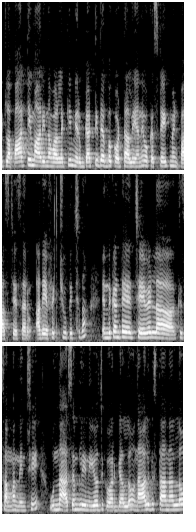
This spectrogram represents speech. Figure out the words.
ఇట్లా పార్టీ మారిన వాళ్ళకి మీరు గట్టి దెబ్బ కొట్టాలి అని ఒక స్టేట్మెంట్ పాస్ చేశారు. అది ఎఫెక్ట్ చూపించదా? ఎందుకంటే చేవెళ్ళకి సంబంధించి ఉన్న అసెంబ్లీ నియోజకవర్గాల్లో నాలుగు స్థానాల్లో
